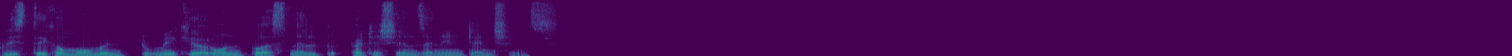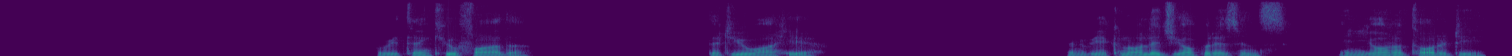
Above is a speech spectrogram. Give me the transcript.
Please take a moment to make your own personal petitions and intentions. We thank you, Father, that you are here. And we acknowledge your presence and your authority.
